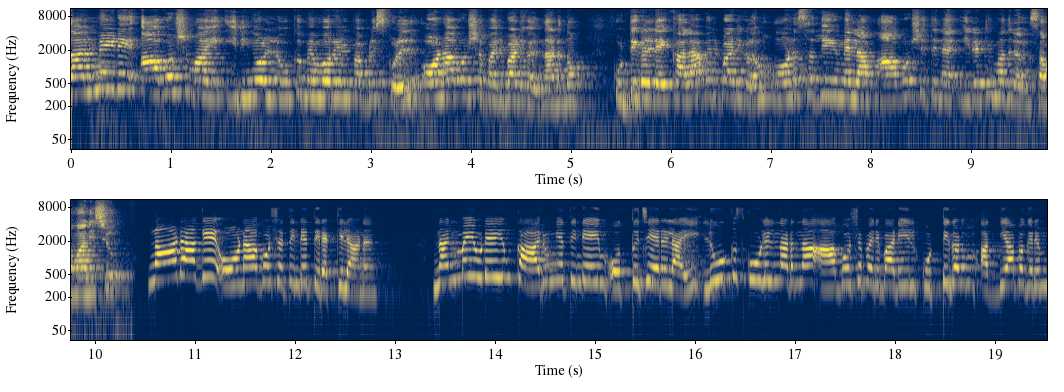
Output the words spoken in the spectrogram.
നന്മയുടെ ആഘോഷമായി ഇരിങ്ങോൾ ലൂക്ക് മെമ്മോറിയൽ പബ്ലിക് സ്കൂളിൽ ഓണാഘോഷ പരിപാടികൾ നടന്നു. കുട്ടികളുടെ കലാപരിപാടികളും ഓണസദ്യയുമെല്ലാം ആഘോഷത്തിന് ഇരട്ടി മധുരം സമ്മാനിച്ചു. നാടാകെ ഓണാഘോഷത്തിന്റെ തിരക്കിലാണ്. നന്മയുടെയും കാരുണ്യത്തിന്റെയും ഒത്തുചേരലായി ലൂക്ക് സ്കൂളിൽ നടന്ന ആഘോഷ പരിപാടിയിൽ കുട്ടികളും അധ്യാപകരും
